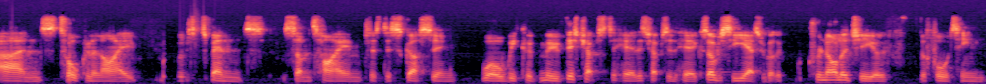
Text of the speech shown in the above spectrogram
And Torquil and I would spend some time just discussing well, we could move this chapter to here, this chapter to here, because obviously, yes, we've got the chronology of the 14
